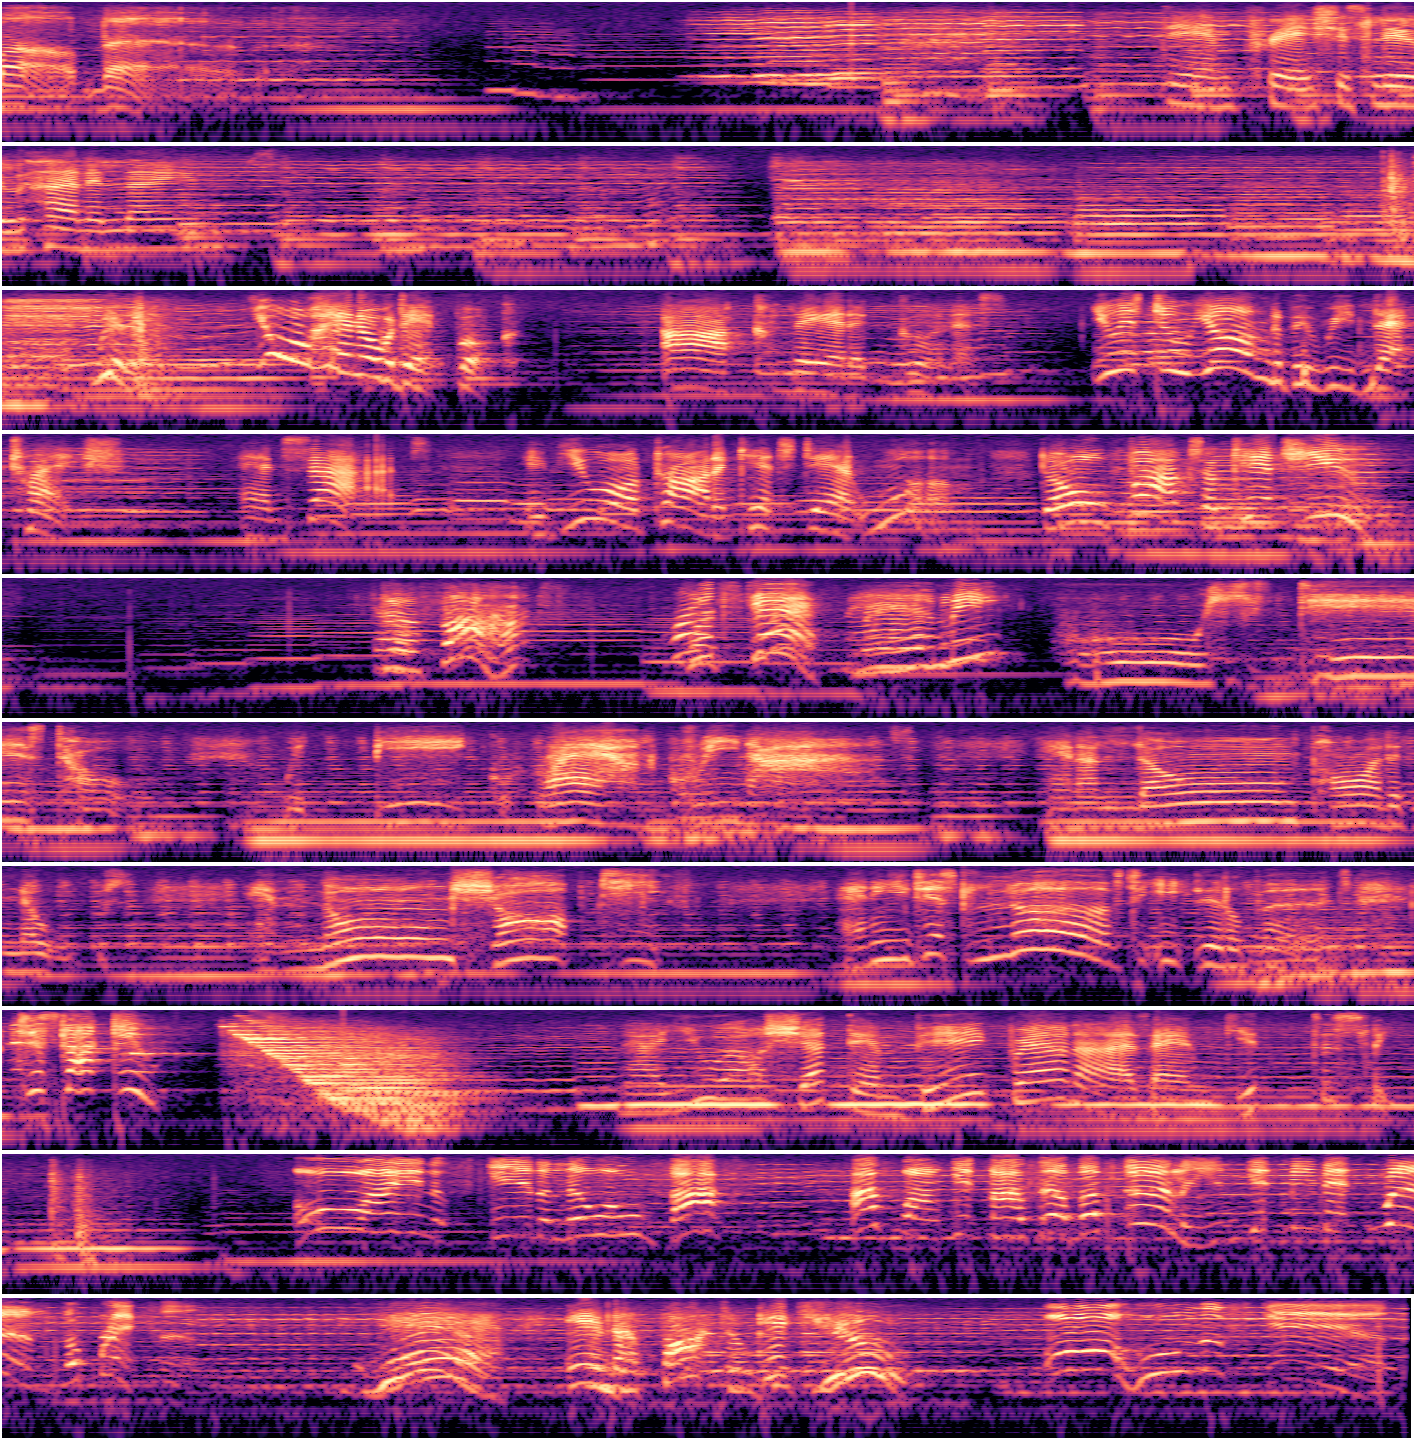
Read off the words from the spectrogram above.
bald bird? Them precious little honey lambs. Willie, you all hand over that book. Ah, declare to goodness. You is too young to be reading that trash. And besides, if you all try to catch that worm, the old fox will catch you. The fox? What's that, Mammy? Oh, he's this tall, with big, round, green eyes, and a long, pointed nose, and long, sharp teeth. And he just loves to eat little birds, just like you. Now you all shut them big brown eyes and get to sleep. I want to get myself up early and get me that worm for breakfast. Yeah, and the fox will get you. Oh, who's scared?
